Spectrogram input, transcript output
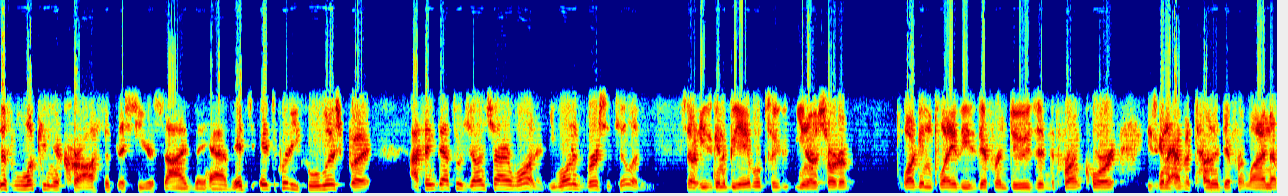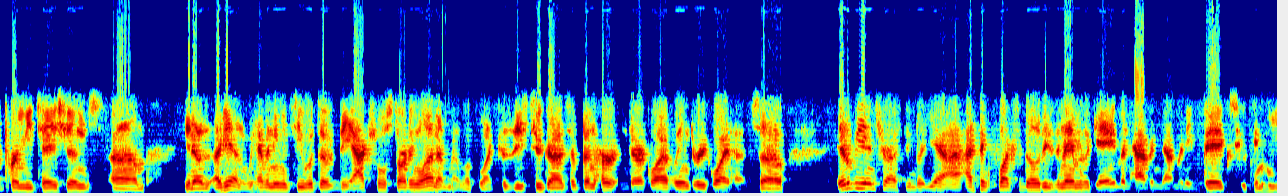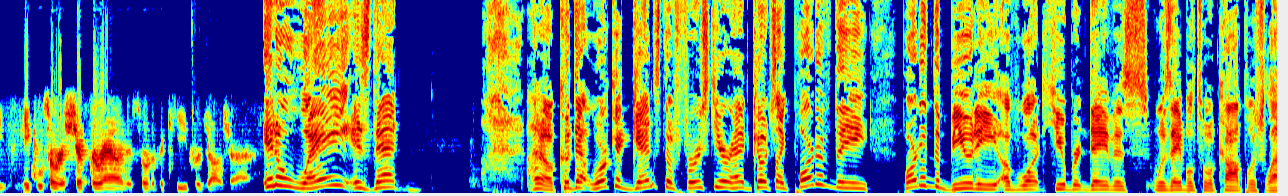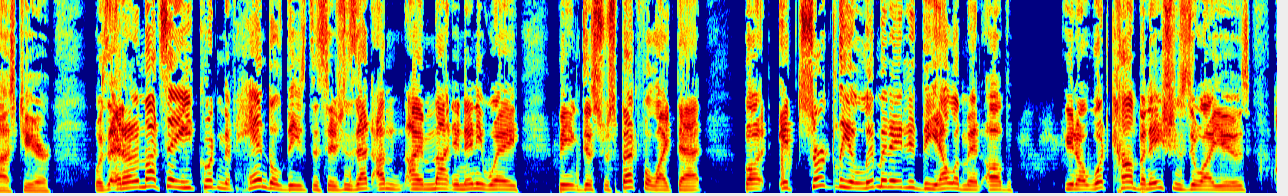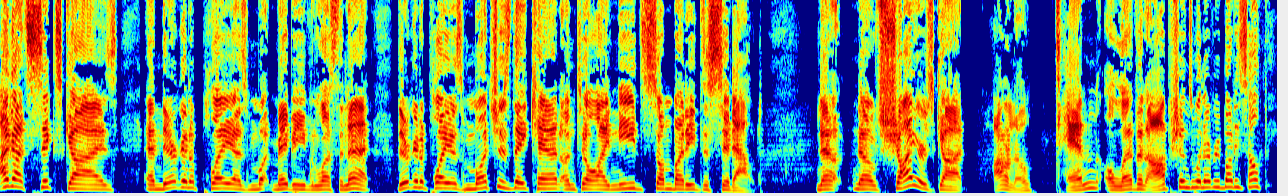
just looking across at the sheer size they have. It's it's pretty foolish, but I think that's what Jon Scheyer wanted. He wanted versatility, so he's going to be able to you know sort of plug and play these different dudes in the front court. He's going to have a ton of different lineup permutations. Um, you know, again, we haven't even seen what the, the actual starting lineup might look like because these two guys have been hurt, Dereck Lively and Dariq Whitehead. So it'll be interesting. But yeah, I, I think flexibility is the name of the game, and having that many bigs who can he he can sort of shift around is sort of the key for Jon Scheyer. In a way, is that I don't know. Could that work against a first year head coach? Like part of the part of the beauty of what Hubert Davis was able to accomplish last year was, and I'm not saying he couldn't have handled these decisions. That I'm I'm not in any way being disrespectful like that, but it certainly eliminated the element of you know, what combinations do I use? I got six guys, and they're going to play as much, maybe even less than that. They're going to play as much as they can until I need somebody to sit out. Now, now Scheyer's got, I don't know, 10, 11 options when everybody's healthy.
